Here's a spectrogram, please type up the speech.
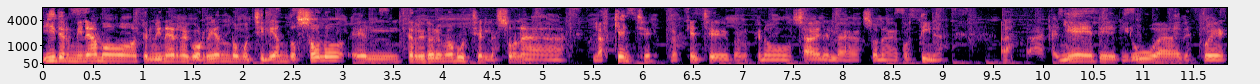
y terminamos, terminé recorriendo, mochileando solo el territorio mapuche en la zona Lafquenche. Lafquenche, para los que no saben, en la zona costina, hasta Cañete, Pirúa, después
